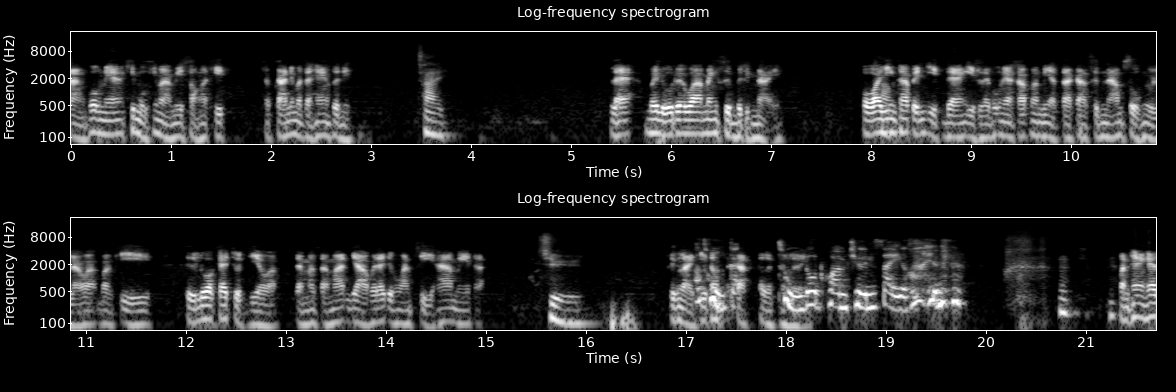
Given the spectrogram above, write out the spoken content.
นังพวกเนี้ยขี้หมูขี้หมามีสองอาทิตย์กับการที่มันจะแห้งสนิทใช่ และไม่รู้ด้วยว่าแม่งซึมไปถึงไหน เพราะว่าครับยิ่งถ้าเป็นอิฐแดงอิฐอะไรพวกเนี้ยครับมันมีอัตราการซึมน้ำสูงอยู่แล้วอะบางทีคือรั่วแค่จุดเดียวอะแต่มันสามารถยาวไปได้ถึงประมาณสี่ห้าเมตรอะจืดซึ่งหลายเอาที่ถุต้องงสกักัดดเปิดหมถุดงเลยดูดความชื้นใส่เข้าไปเนี่ย มันแห้งแค่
